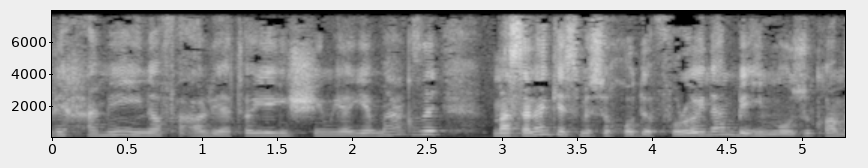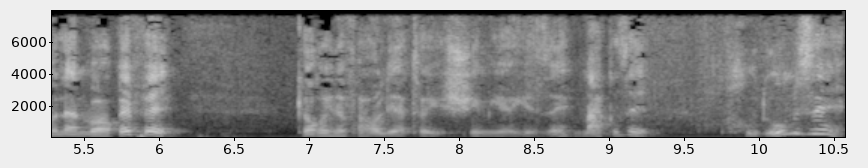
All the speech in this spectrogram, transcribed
ولی همه اینا فعالیت های این شیمیایی مغزه. مثلا کسی مثل خود فروید هم به این موضوع کاملا واقفه. که آقا اینا فعالیت های شیمیایی ذهن مغزه. کدوم ذهن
